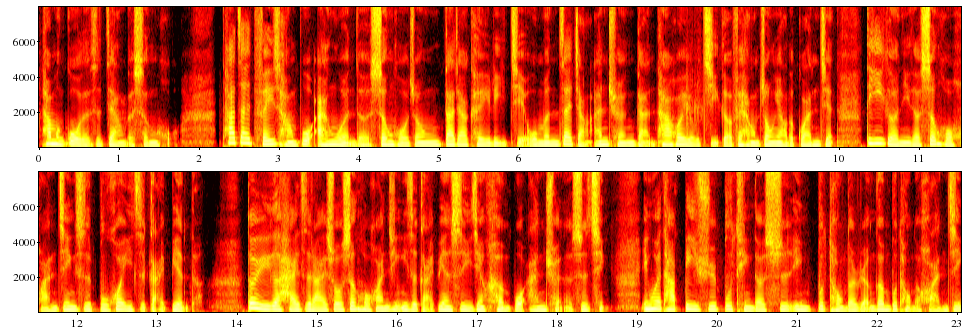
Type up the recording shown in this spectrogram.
他们过的是这样的生活。他在非常不安稳的生活中，大家可以理解。我们在讲安全感，它会有几个非常重要的关键。第一个，你的生活环境是不会一直改变的。对于一个孩子来说，生活环境一直改变是一件很不安全的事情，因为他必须不停的适应不同的人跟不同的环境，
